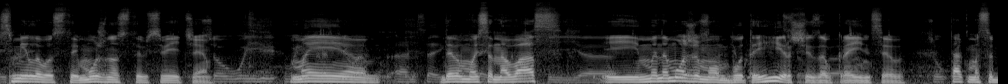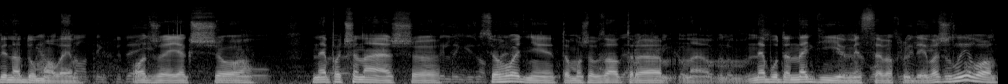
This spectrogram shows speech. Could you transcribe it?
сміливості, мужності в світі. Ми е, дивимося на вас, і ми не можемо бути гірші за українців. Так ми собі надумали. Отже, якщо не починаєш е, сьогодні, то може завтра е, не буде надії в місцевих людей. Важливо,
